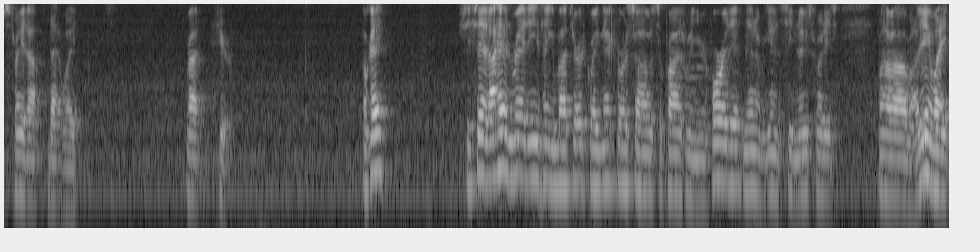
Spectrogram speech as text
straight up that way. Right here. Okay? She said, I hadn't read anything about the earthquake next door, so I was surprised when you reported it, and then I began to see news footage, blah, blah, blah. Anyway,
